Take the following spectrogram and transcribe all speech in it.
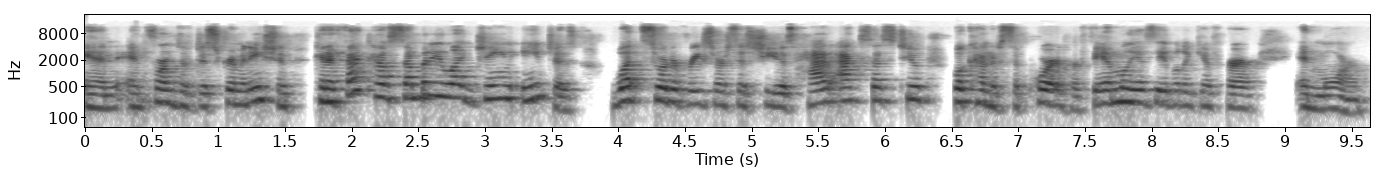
and, and forms of discrimination can affect how somebody like Jane ages, what sort of resources she has had access to, what kind of support her family is able to give her, and more.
